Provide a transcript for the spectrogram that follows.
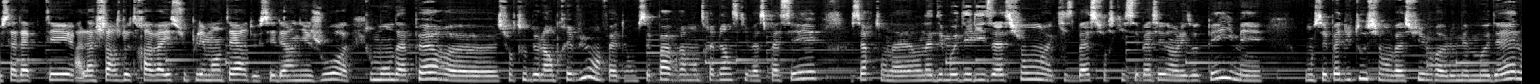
s'adapter à la charge de travail supplémentaire de ces derniers jours. Tout le monde a peur, surtout de l'imprévu en fait. On ne sait pas vraiment très bien ce qui va se passer. Certes, on a, on a des modélisations qui se basent sur ce qui s'est passé dans les autres pays, mais on ne sait pas du tout si on va suivre le même modèle,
